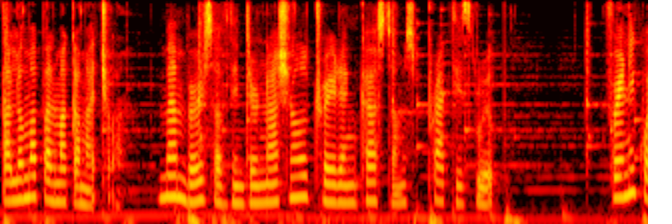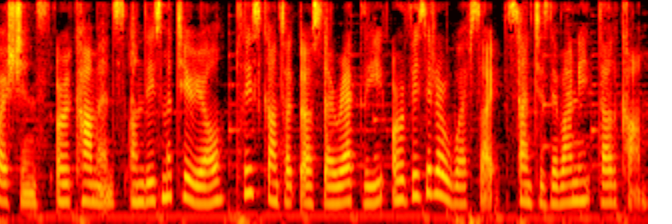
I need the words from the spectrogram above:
Paloma Palma Camacho, members of the International Trade and Customs Practice Group. For any questions or comments on this material, please contact us directly or visit our website, sanchezdevanny.com.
